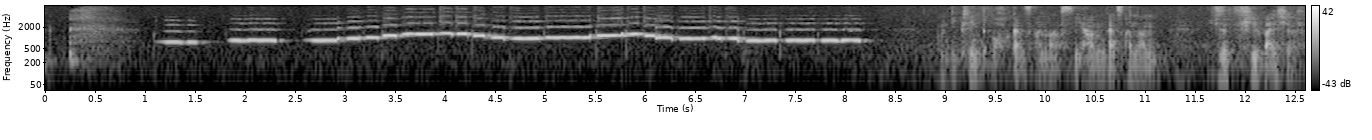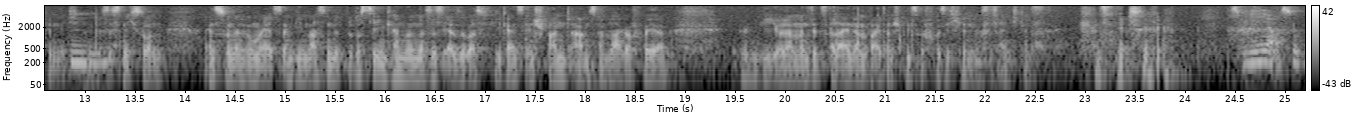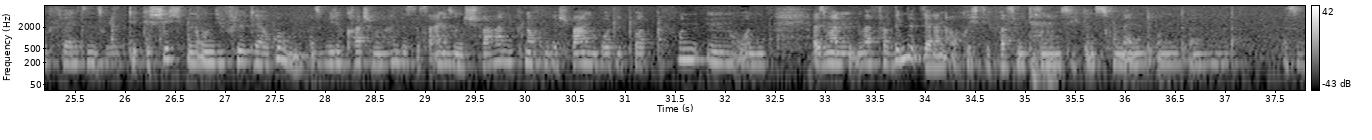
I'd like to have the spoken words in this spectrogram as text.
Und die klingt auch ganz anders. Die haben einen ganz anderen, die sind viel weicher, finde ich. Mhm. Das ist nicht so ein Instrument, wo man jetzt irgendwie Massen mit belustigen kann, sondern das ist eher so was wie ganz entspannt abends am Lagerfeuer irgendwie oder man sitzt allein im Wald und spielt so vor sich hin. Das ist eigentlich ganz, ganz nett. Was mir ja auch so gefällt, sind so die Geschichten um die Flöte herum. Also wie du gerade schon meintest, das ist eine so ein Schwanenknochen, der Schwan wurde dort gefunden und also man, man verbindet ja dann auch richtig was mit diesem Musikinstrument und ähm, also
